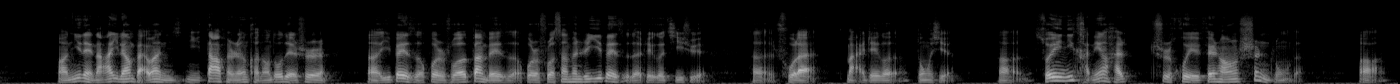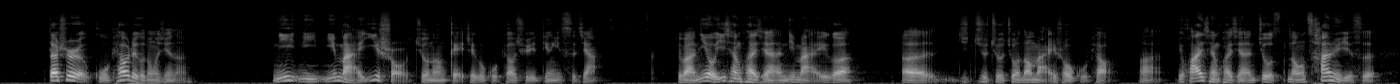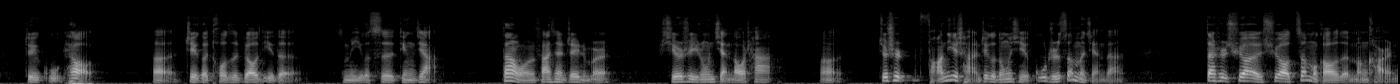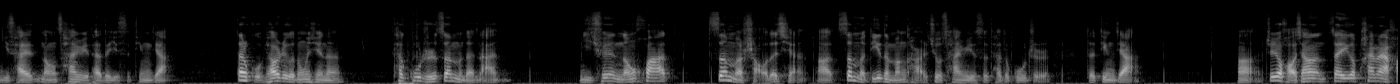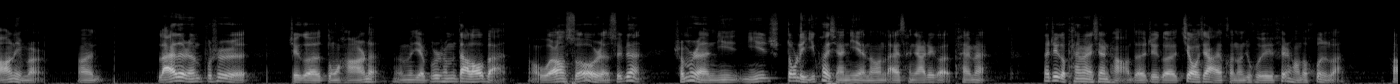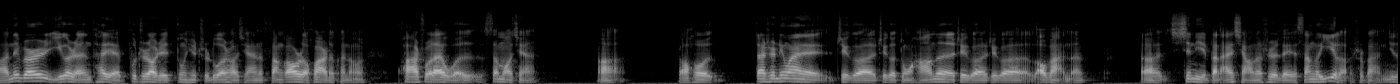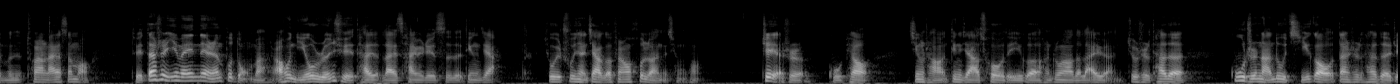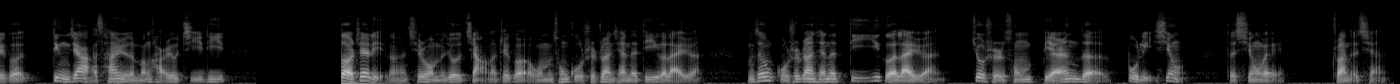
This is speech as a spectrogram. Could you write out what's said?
啊，你得拿一两百万，你你大部分人可能都得是，呃，一辈子或者说半辈子或者说三分之一辈子的这个积蓄，呃，出来买这个东西，啊，所以你肯定还是会非常慎重的，啊，但是股票这个东西呢，你你你买一手就能给这个股票去定一次价，对吧？你有一千块钱，你买一个，呃，就就就能买一手股票。啊，你花一千块钱就能参与一次对股票，呃，这个投资标的的这么一个次定价，但是我们发现这里面其实是一种剪刀差，啊，就是房地产这个东西估值这么简单，但是需要需要这么高的门槛你才能参与它的一次定价，但是股票这个东西呢，它估值这么的难，你却能花这么少的钱啊，这么低的门槛就参与一次它的估值的定价。啊，这就好像在一个拍卖行里面啊，来的人不是这个懂行的，那么也不是什么大老板啊，我让所有人随便什么人，你你兜里一块钱你也能来参加这个拍卖，那这个拍卖现场的这个叫价可能就会非常的混乱。啊。那边一个人他也不知道这东西值多少钱，梵高的画他可能夸出来我三毛钱啊，然后但是另外这个这个懂行的这个这个老板呢？呃，心里本来想的是得三个亿了，是吧？你怎么突然来个三毛？对，但是因为那人不懂嘛，然后你又允许他来参与这次的定价，就会出现价格非常混乱的情况。这也是股票经常定价错误的一个很重要的来源，就是它的估值难度极高，但是它的这个定价参与的门槛又极低。到这里呢，其实我们就讲了这个我们从股市赚钱的第一个来源。我们从股市赚钱的第一个来源就是从别人的不理性的行为赚的钱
